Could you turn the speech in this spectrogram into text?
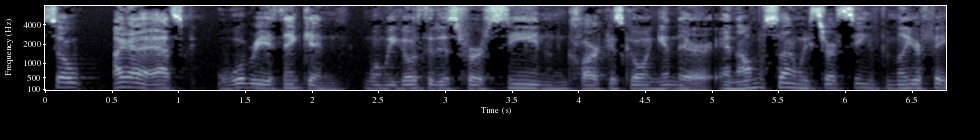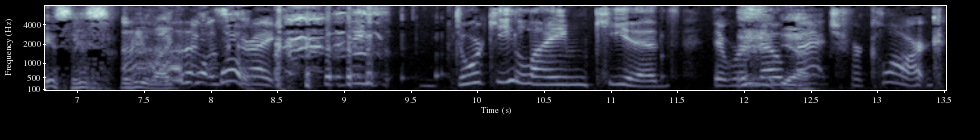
So I gotta ask, what were you thinking when we go through this first scene and Clark is going in there, and all of a sudden we start seeing familiar faces? Were you oh, like, that "Whoa, was whoa." great. These dorky, lame kids that were no Yeah. match for Clark.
